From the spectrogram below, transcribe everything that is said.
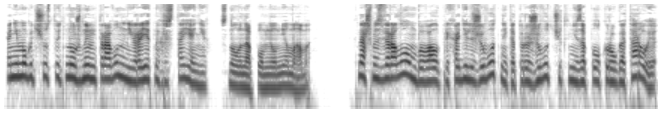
Они могут чувствовать нужную им траву на невероятных расстояниях, снова напомнил мне мама. К нашим звероловам, бывало, приходили животные, которые живут чуть ли не за полкруга от Ароя.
